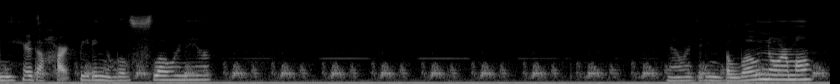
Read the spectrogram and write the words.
Can you hear the heart beating a little slower now? Now we're getting below normal.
